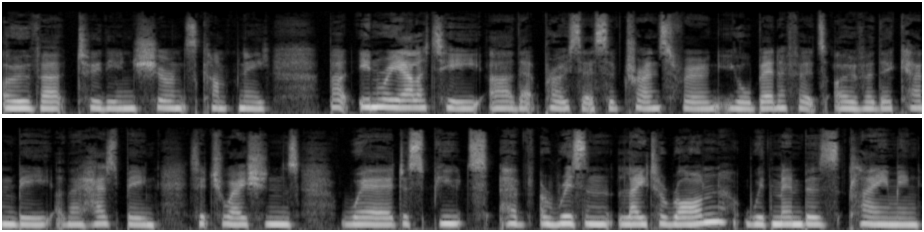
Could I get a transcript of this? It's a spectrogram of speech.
over to the insurance company. But in reality, uh, that process of transferring your benefits over, there can be, and there has been situations where disputes have arisen later on with members claiming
